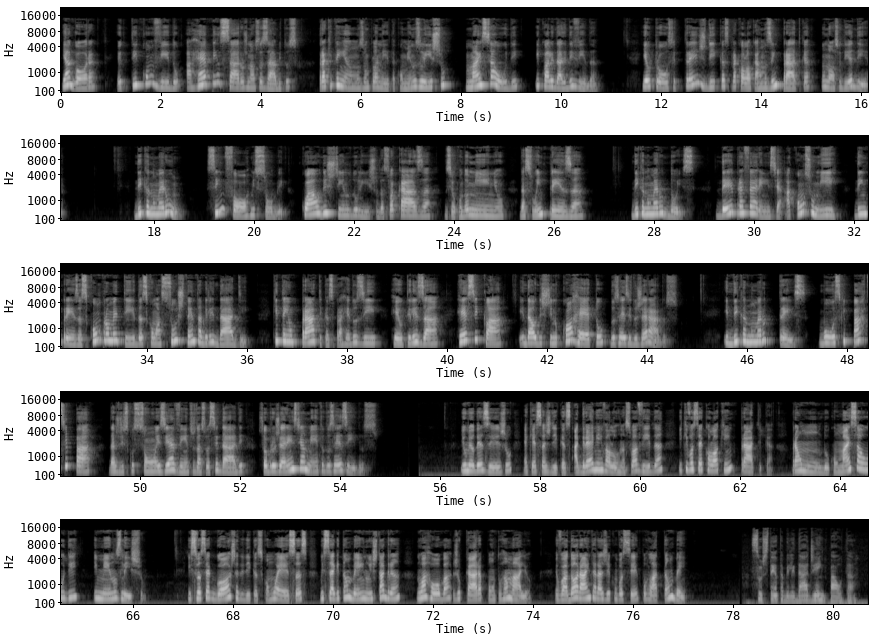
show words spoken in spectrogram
E agora eu te convido a repensar os nossos hábitos para que tenhamos um planeta com menos lixo, mais saúde e qualidade de vida. E eu trouxe três dicas para colocarmos em prática no nosso dia a dia. Dica número 1: um, se informe sobre qual o destino do lixo da sua casa, do seu condomínio, da sua empresa. Dica número 2: dê preferência a consumir de empresas comprometidas com a sustentabilidade, que tenham práticas para reduzir, reutilizar, reciclar e dar o destino correto dos resíduos gerados. E dica número 3: busque participar das discussões e eventos da sua cidade sobre o gerenciamento dos resíduos. E o meu desejo é que essas dicas agreguem valor na sua vida e que você coloque em prática para um mundo com mais saúde e menos lixo. E se você gosta de dicas como essas, me segue também no Instagram, no arroba jucara.ramalho. Eu vou adorar interagir com você por lá também. Sustentabilidade em pauta.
